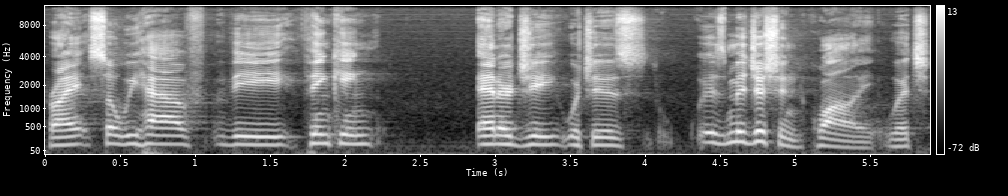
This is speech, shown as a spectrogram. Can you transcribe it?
right? So, we have the thinking energy, which is is magician quality, which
